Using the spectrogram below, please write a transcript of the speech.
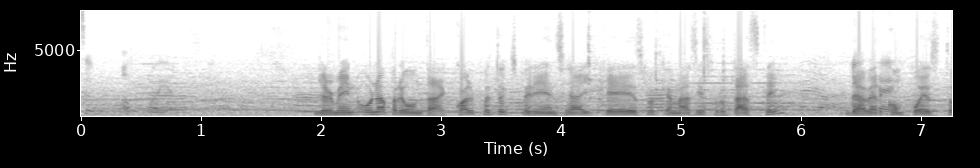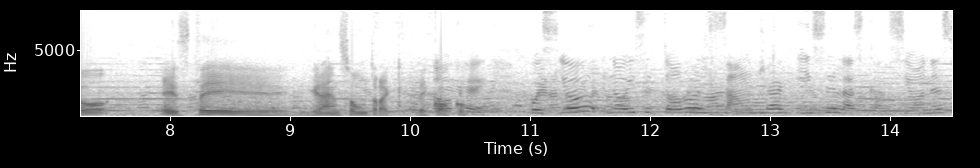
su apoyo. Germaine, una pregunta. ¿Cuál fue tu experiencia y qué es lo que más disfrutaste de haber compuesto este gran soundtrack de Coco? Ok, pues yo no hice todo el soundtrack, hice las canciones,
